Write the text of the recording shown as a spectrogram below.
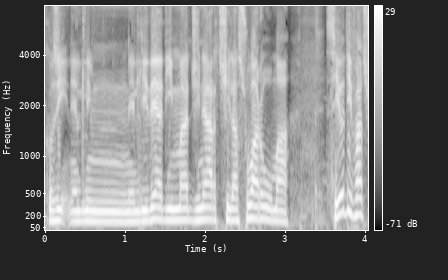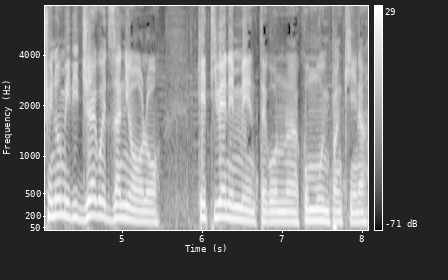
così, nel- nell'idea di immaginarci la sua Roma, se io ti faccio i nomi di Diego e Zagnolo, che ti viene in mente con, con Mu in panchina?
